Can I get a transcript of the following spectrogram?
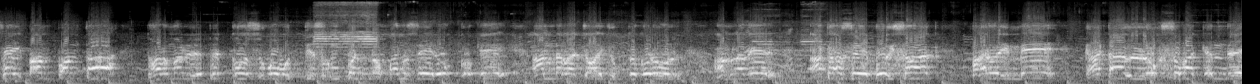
সেই বামপন্থা ধর্মনিরপেক্ষ, শুভবুদ্ধি সম্পন্ন মানুষের ঐক্যকে আপনারা জয়যুক্ত করুন। আপনাদের আঠাশে বৈশাখ, বারোই মে, ঘাটাল লোকসভা কেন্দ্রে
